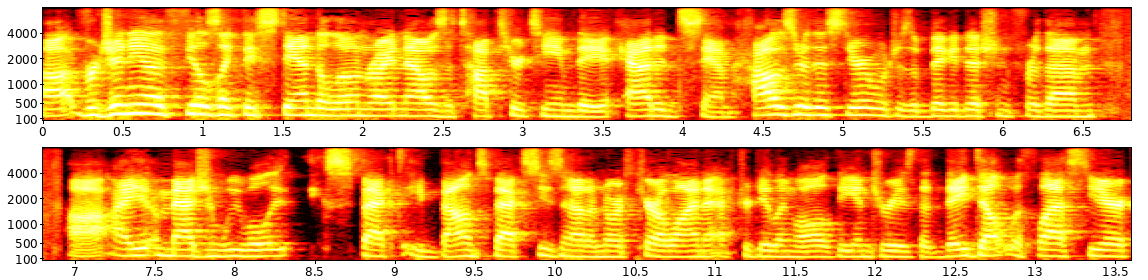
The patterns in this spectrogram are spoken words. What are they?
Uh, Virginia feels like they stand alone right now as a top tier team. They added Sam Hauser this year, which is a big addition for them. Uh, I imagine we will expect a bounce back season out of North Carolina after dealing with all the injuries that they dealt with last year.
